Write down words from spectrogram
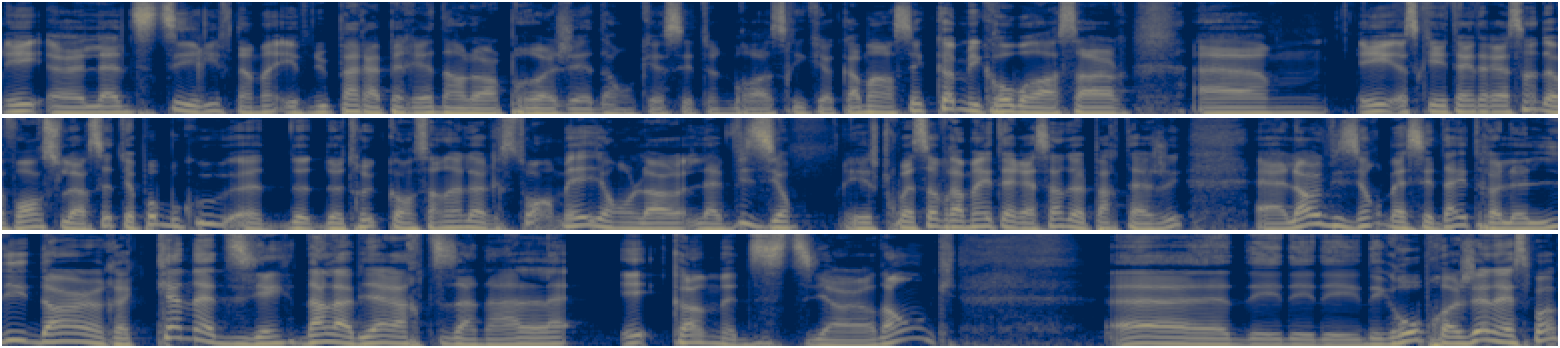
et la distillerie, finalement, est venue par après dans leur projet. Donc, c'est une brasserie qui a commencé comme microbrasseur. et ce qui est intéressant de voir sur leur site, il n'y a pas beaucoup de trucs concernant leur histoire, mais ils ont leur, la vision. Et je trouvais ça vraiment intéressant de le partager. Euh, leur vision, ben, c'est d'être le leader canadien dans la bière artisanale et comme distilleur. Donc, euh, des, des, gros projets, n'est-ce pas?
